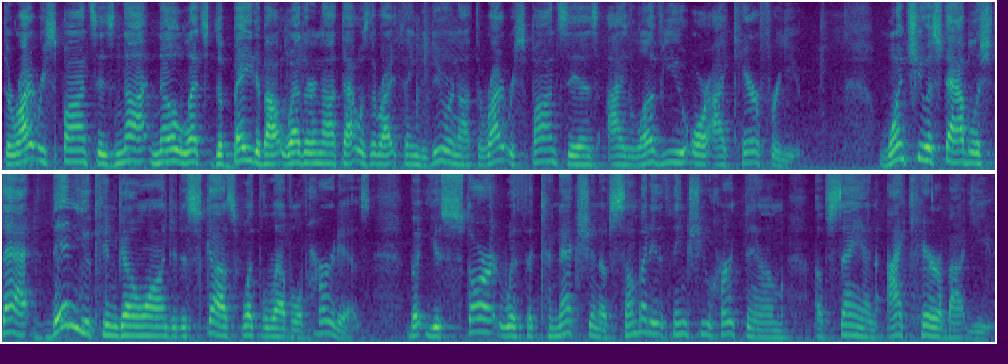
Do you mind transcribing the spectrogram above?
The right response is not, No, let's debate about whether or not that was the right thing to do or not. The right response is, I love you or I care for you. Once you establish that, then you can go on to discuss what the level of hurt is. But you start with the connection of somebody that thinks you hurt them, of saying, I care about you.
